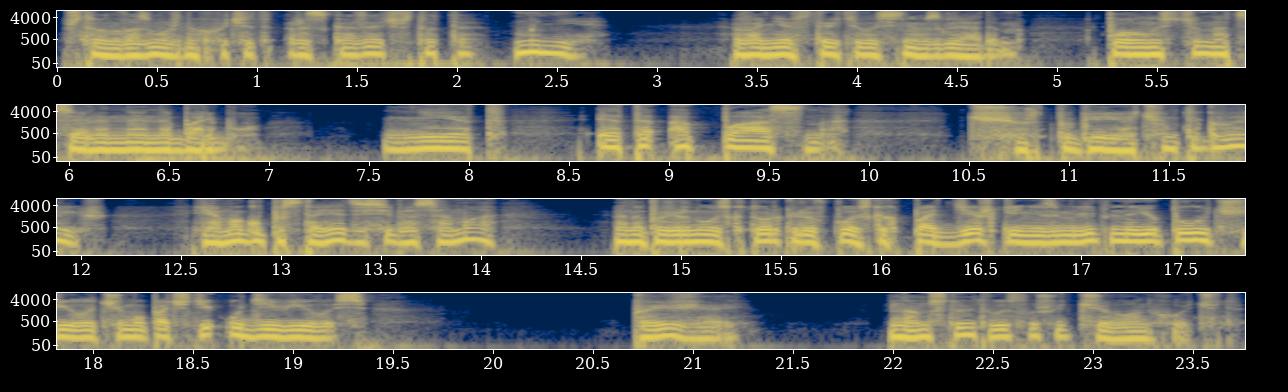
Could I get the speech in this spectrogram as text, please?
Что он, возможно, хочет рассказать что-то мне?» Ваня встретилась с ним взглядом, полностью нацеленная на борьбу. «Нет, это опасно. Черт побери, о чем ты говоришь? Я могу постоять за себя сама». Она повернулась к Торкелю в поисках поддержки и незамедлительно ее получила, чему почти удивилась. «Поезжай. Нам стоит выслушать, чего он хочет.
